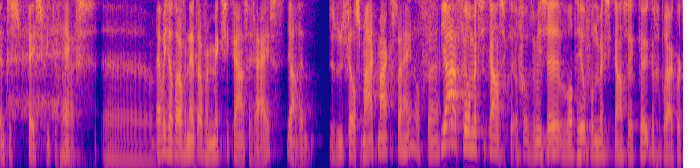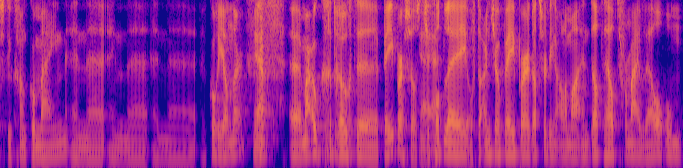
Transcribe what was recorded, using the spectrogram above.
een te specifieke vraag? hacks. ehm, Ja, want je had het over net over Mexicaanse rijst. Ja. Dus doet veel smaakmakers daarheen? Of, eh? Ja, veel Mexicaanse, of tenminste, wat heel veel in de Mexicaanse keuken gebruikt wordt, is natuurlijk gewoon komijn en, eh, en, eh, en koriander. ja. Maar ook gedroogde pepers, zoals Ja, ja. chipotle of de ancho-peper, dat soort dingen allemaal. En dat helpt voor mij wel om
